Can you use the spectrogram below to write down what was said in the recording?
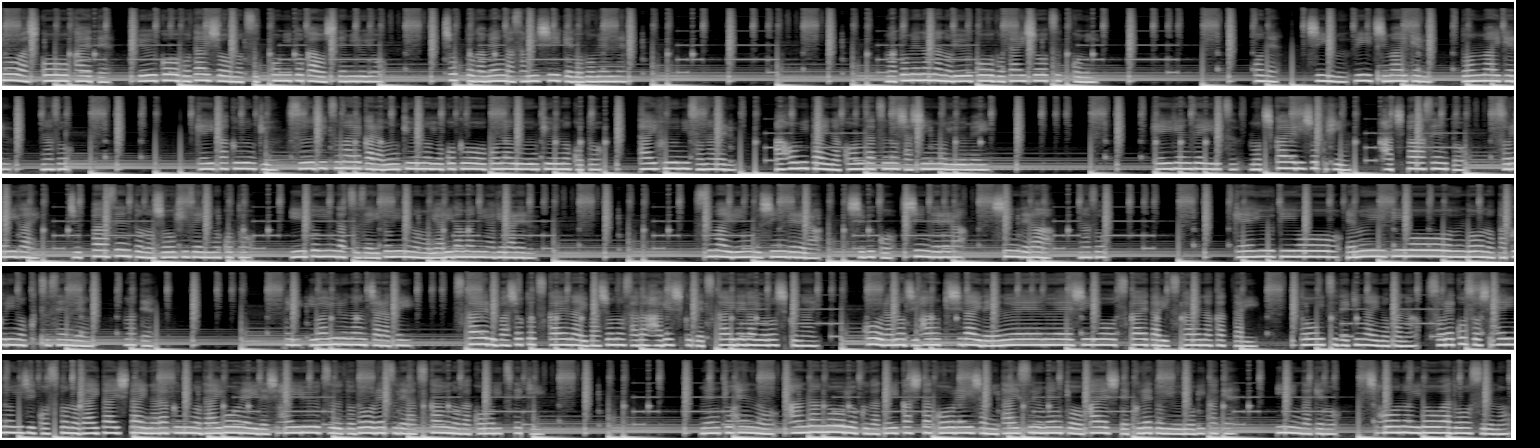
今日は趣向を変えて、流行語大賞のツッコミとかをしてみるよ。ちょっと画面が寂しいけどごめんね。まとめ7の流行語大賞ツッコミ。おね、チーム、リーチマイケル、ドンマイケル、謎。計画運休、数日前から運休の予告を行う運休のこと。台風に備える。アホみたいな混雑の写真も有名。軽減税率、持ち帰り食品、8%、それ以外、10%の消費税のこと。イートイン脱税というのもやり玉に挙げられる。スマイリングシンデレラ、渋子、シンデレラ、シンデラー、謎。KUTOO、METOO 運動のパクリの靴宣伝。待て。ペイ、いわゆるなんちゃらペイ。使える場所と使えない場所の差が激しくて使い出がよろしくない。コーラの自販機次第で NANACO を使えたり使えなかったり、統一できないのかな？それこそ紙幣の維持コストの代替したいなら国の大号令で紙幣流通と同列で扱うのが効率的。免許返納、判断能力が低下した高齢者に対する免許を返してくれという呼びかけ。いいんだけど、地方の移動はどうするの？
